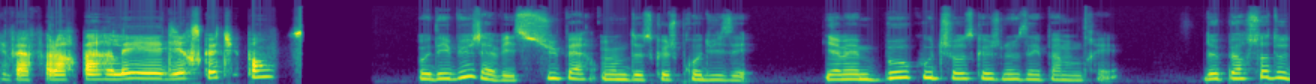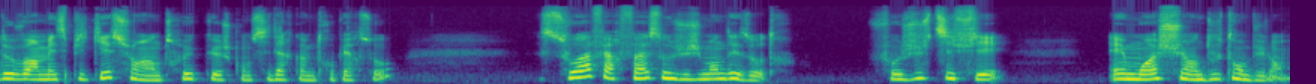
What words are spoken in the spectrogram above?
Il va falloir parler et dire ce que tu penses. Au début, j'avais super honte de ce que je produisais. Il y a même beaucoup de choses que je n'osais pas montrer. De peur soit de devoir m'expliquer sur un truc que je considère comme trop perso, soit faire face au jugement des autres. Faut justifier, et moi je suis un doute ambulant.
